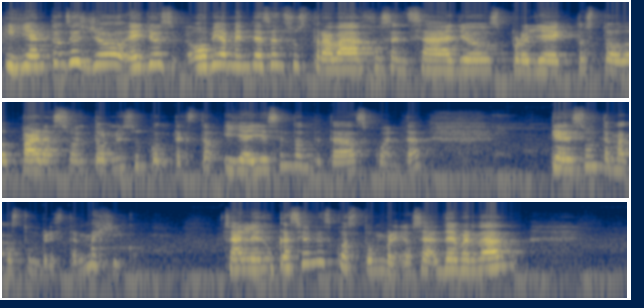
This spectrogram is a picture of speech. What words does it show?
Y ya entonces yo, ellos obviamente hacen sus trabajos, ensayos, proyectos, todo para su entorno y su contexto. Y ahí es en donde te das cuenta que es un tema costumbrista en México. O sea, la educación es costumbre, o sea, de verdad.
